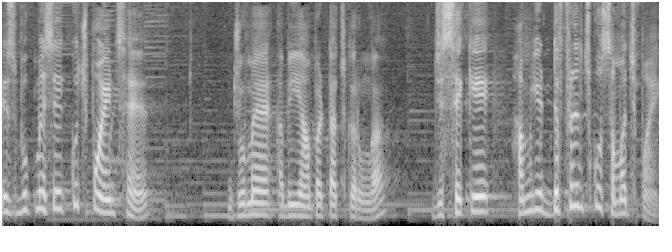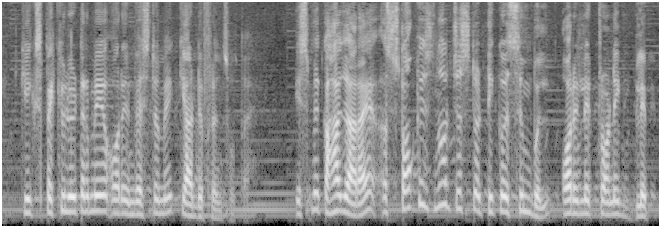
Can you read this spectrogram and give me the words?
इस बुक में से कुछ पॉइंट्स हैं जो मैं अभी यहाँ पर टच करूँगा, जिससे कि हम ये डिफरेंस को समझ पाए कि एक स्पेक्यूलेटर में और इन्वेस्टर में क्या डिफरेंस होता है। इसमें कहा जा रहा है stock is not just a ticker symbol और electronic blip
